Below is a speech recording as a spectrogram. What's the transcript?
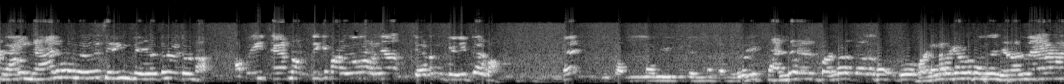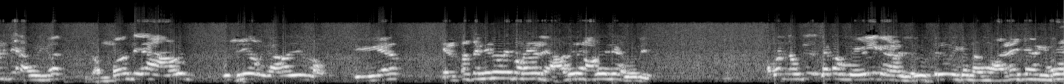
കാരണം ഞാനിവിടെ വരുന്നത് ശരിക്കും ദൈവത്തിന് വിട്ടോണ്ടാ അപ്പൊ ഈ ചേട്ടൻ ഒറ്റയ്ക്ക് പറഞ്ഞു പറഞ്ഞാൽ ചേട്ടൻ കേൾക്കണോ മണ്ണിറക്കാനുള്ള സമയം ഞാൻ നേരെ ആളും പുള്ളിയാണ് കാണാനോ ഇങ്ങനെ ഇരട്ടത്തെങ്ങനെ ആദ്യം ആൾ തന്നെയാണ് ജോലി അപ്പൊ നമുക്ക് ചേട്ടാ മേളിൽ ഒത്തിരി നിൽക്കണ്ട മഴയൊക്കെ നല്ല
